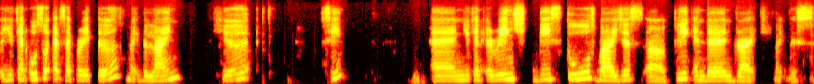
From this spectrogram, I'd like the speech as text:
You can also add separator like the line here. See? And you can arrange these tools by just uh, click and then drag like this.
